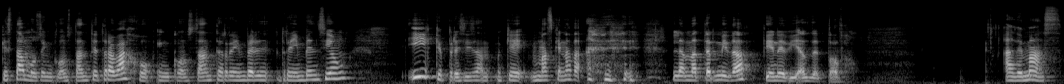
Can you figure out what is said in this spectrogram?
que estamos en constante trabajo, en constante reinvención y que, que más que nada la maternidad tiene días de todo. Además,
